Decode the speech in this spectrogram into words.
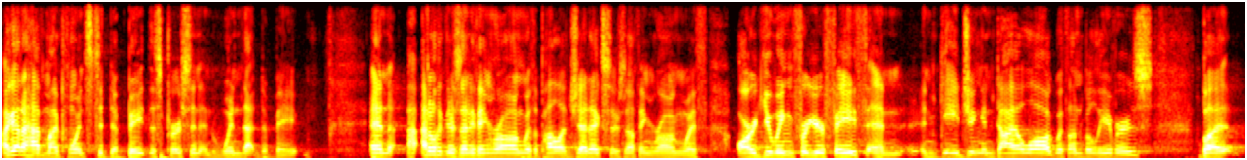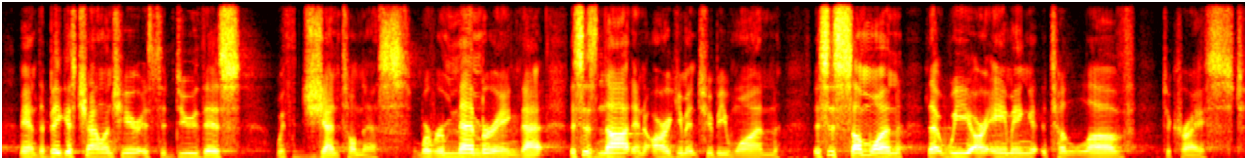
I gotta have my points to debate this person and win that debate. And I don't think there's anything wrong with apologetics. There's nothing wrong with arguing for your faith and engaging in dialogue with unbelievers. But man, the biggest challenge here is to do this with gentleness. We're remembering that this is not an argument to be won, this is someone that we are aiming to love to Christ.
